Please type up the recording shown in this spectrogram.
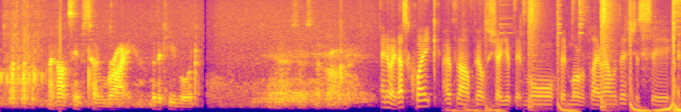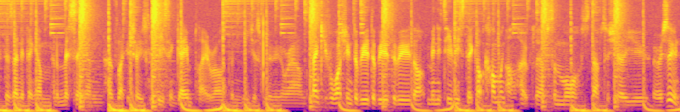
I can't to turn right with the keyboard. Yeah, so it's no problem. Anyway, that's Quake. Hopefully I'll be able to show you a bit more, a bit more of a play around with this, just see if there's anything I'm kind of missing and hopefully I can show you some decent gameplay rather than me just moving around. Thank you for watching www.minitvstick.com. and I'll hopefully have some more stuff to show you very soon.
